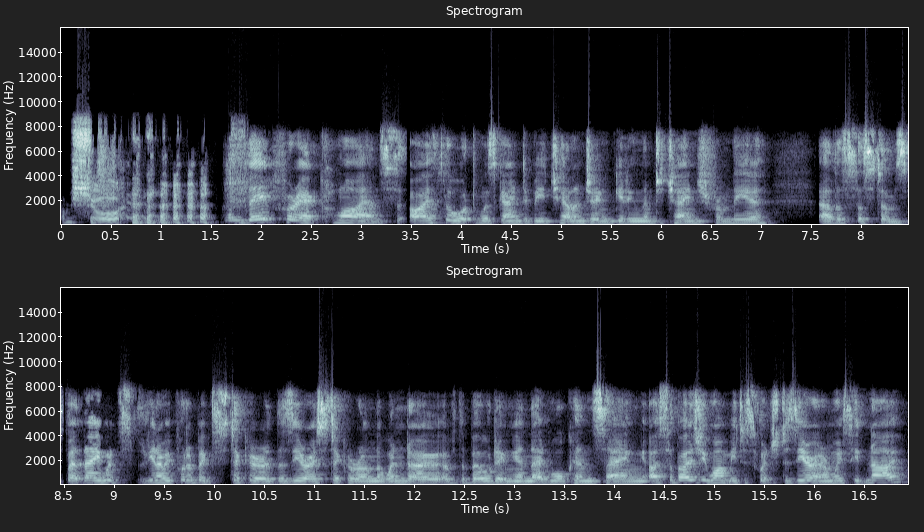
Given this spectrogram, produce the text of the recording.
I'm sure. and that for our clients, I thought was going to be challenging getting them to change from their other systems. But they would, you know, we put a big sticker, the Xero sticker on the window of the building, and they'd walk in saying, I suppose you want me to switch to Xero. And we said, no.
